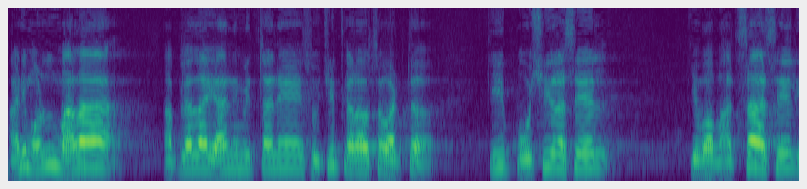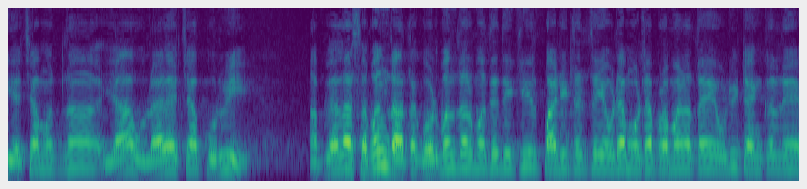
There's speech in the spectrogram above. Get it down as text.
आणि म्हणून मला आपल्याला या निमित्ताने सूचित करावंसं वाटतं की पोशीर असेल किंवा भातसा असेल याच्यामधनं या उन्हाळ्याच्या पूर्वी आपल्याला सबंध आता घोडबंदरमध्ये देखील पाणी टंचाई एवढ्या मोठ्या प्रमाणात आहे एवढी टँकरने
